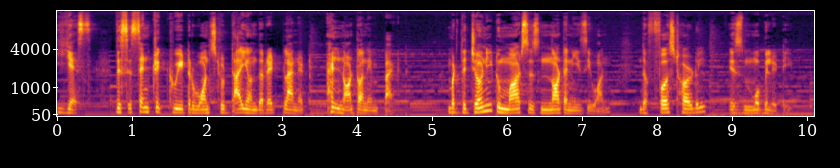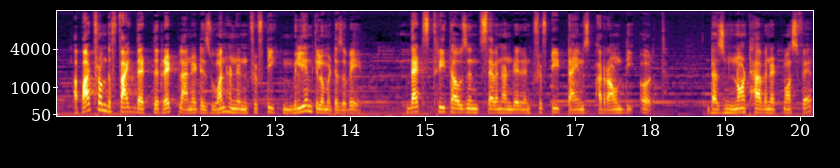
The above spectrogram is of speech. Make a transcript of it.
Yes, this eccentric tweeter wants to die on the red planet and not on impact. But the journey to Mars is not an easy one. The first hurdle is mobility. Apart from the fact that the red planet is 150 million kilometers away, that's 3750 times around the Earth, does not have an atmosphere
